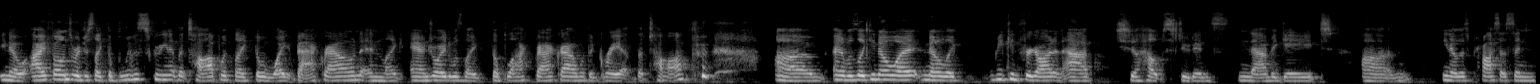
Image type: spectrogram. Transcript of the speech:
you know, iPhones were just like the blue screen at the top with like the white background, and like Android was like the black background with the gray at the top. um, and it was like, you know what? No, like we can figure out an app to help students navigate, um, you know, this process. And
